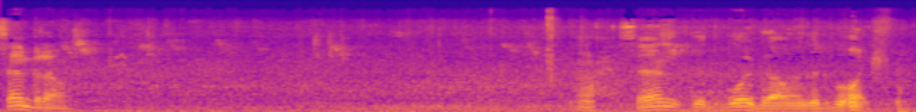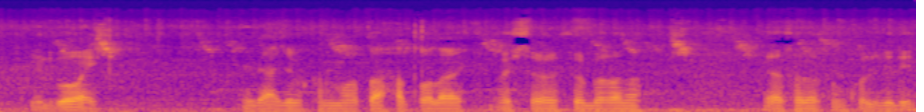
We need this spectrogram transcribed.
أحسن براون أحسن good boy براون good boy good boy إذا عجبكم المقطع حطوا like واشتركوا بالقناة. ليصلكم كل جديد.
